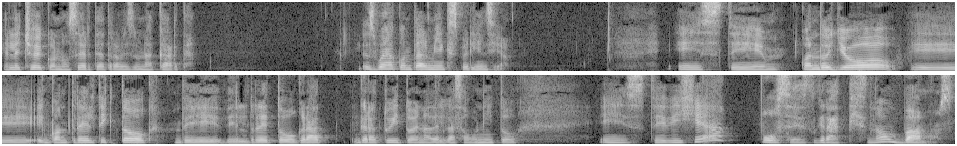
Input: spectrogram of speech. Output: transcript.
el hecho de conocerte a través de una carta. Les voy a contar mi experiencia. Este, cuando yo eh, encontré el TikTok de, del reto gratuito en Adelgaza Bonito, este, dije, ah, pues es gratis, ¿no? Vamos.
